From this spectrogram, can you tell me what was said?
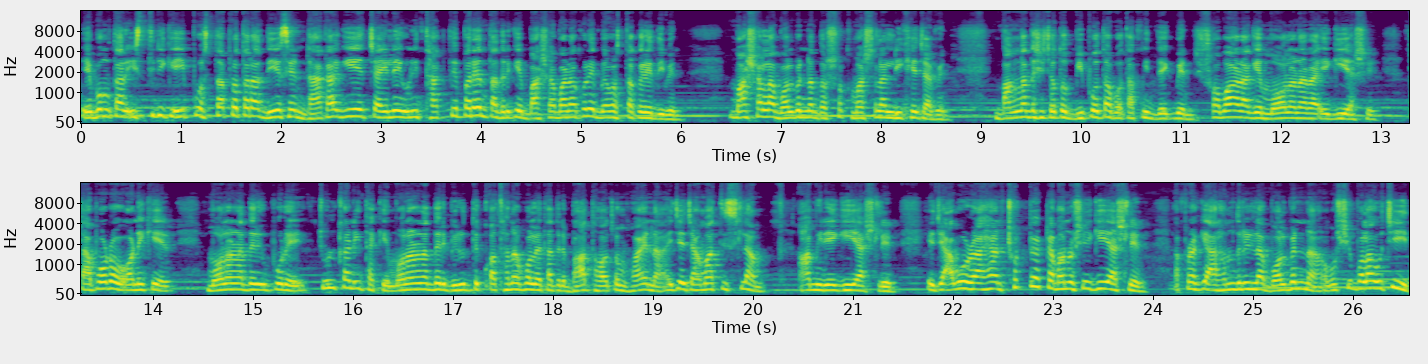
এবং তার স্ত্রীকে এই প্রস্তাবটা তারা দিয়েছেন, ঢাকা গিয়ে চাইলে উনি থাকতে পারেন, তাদেরকে বাসা ভাড়া করে ব্যবস্থা করে দিবেন। মাশাল্লাহ বলবেন না দর্শক মাশাল্লাহ লিখে যাবেন। বাংলাদেশে যত বিপদ আপদ আপনি দেখবেন, সবার আগে মৌলানারা এগিয়ে আসে। তারপরও অনেকের মৌলানাদের উপরে চুলকানি থাকে মৌলানাদের বিরুদ্ধে কথা না বলে তাদের ভাত হজম হয় না। এই যে জামাত ইসলাম, আমির এগিয়ে আসলেন। এই যে আবুর রায়হান, ছোট্ট একটা মানুষ এগিয়ে আসলেন। আপনারা কি আলহামদুলিল্লাহ বলবেন না? অবশ্যই বলা উচিত।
